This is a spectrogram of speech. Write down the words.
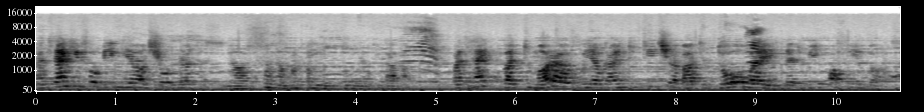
And thank you for being here on short notice. But thank, but tomorrow we are going to teach you about the doorway that we offer you guys.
